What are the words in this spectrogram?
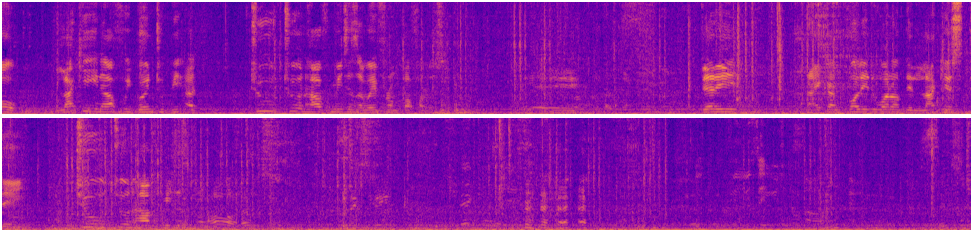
Oh, lucky enough, we're going to be at two, two and a half meters away from buffaloes. Yay. Very, I can call it one of the luckiest day. Two, two and a half meters from. Oh, that's six feet. Six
